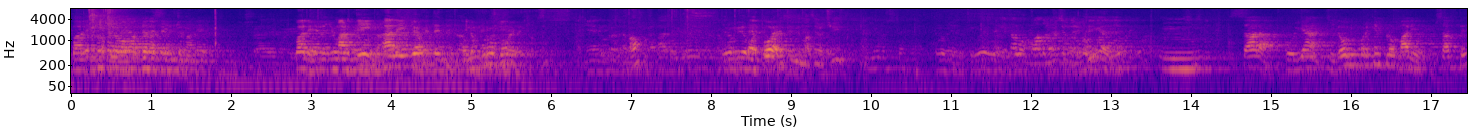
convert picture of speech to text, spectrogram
Vale, entonces lo vamos a hacer de la siguiente manera. Vale, Martín, Ale y yo en un grupo. Después, Sara, Julián y Domi, por ejemplo, Mario, salte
